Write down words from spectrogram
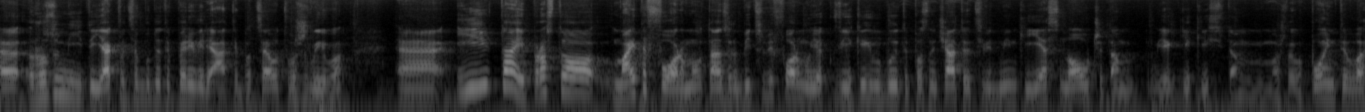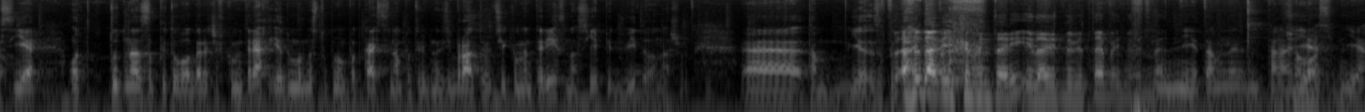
Е, Розумієте, як ви це будете перевіряти, бо це от важливо. Е, і та, і просто майте форму, та зробіть собі форму, як, в яких ви будете позначати ці відмінки yes, no, чи там як, якісь там, можливо, поінти у вас є. От тут нас запитували, до речі, в коментарях. Я думаю, в наступному подкасті нам потрібно зібрати ці коментарі. В нас є під відео нашим. Е, там є запитання. Навіть коментарі, і навіть не від тебе, і не від мене. Ні, там не та, Нічого є. собі. є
